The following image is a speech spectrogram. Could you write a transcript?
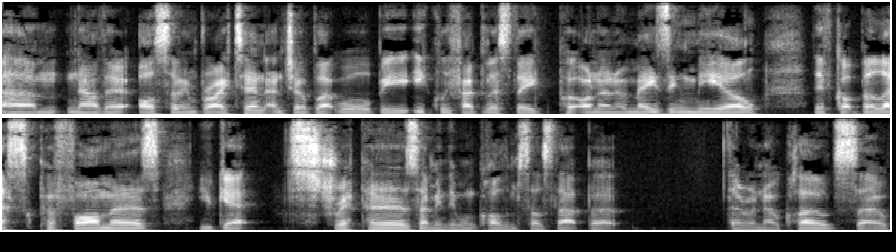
um, now they're also in Brighton, and Joe Black will be equally fabulous. They put on an amazing meal. They've got burlesque performers. You get strippers. I mean, they won't call themselves that, but there are no clothes. So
